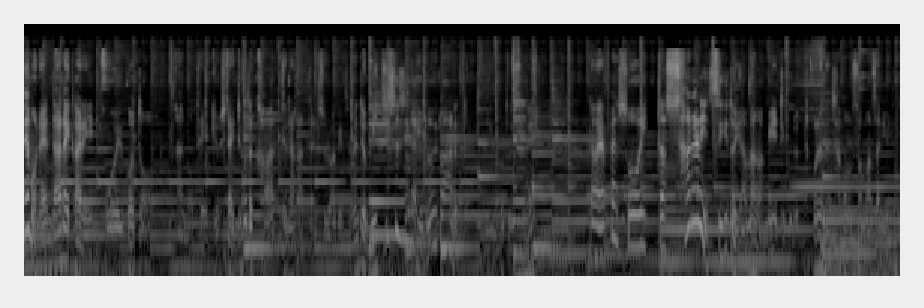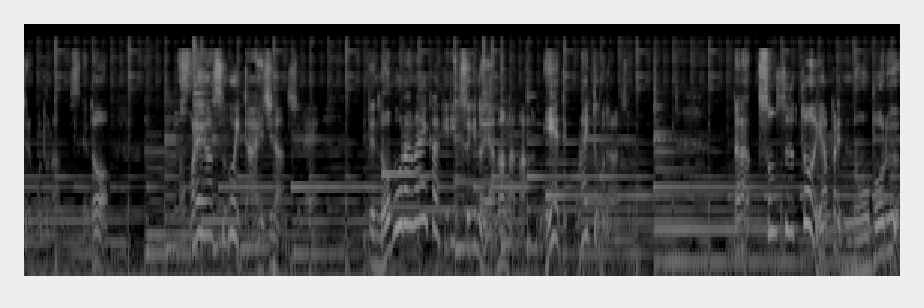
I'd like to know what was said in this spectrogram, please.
でもね、誰かにこういうことをあの提供したいってことは変わってなかったりするわけですよね。でも、道筋がいろいろあるということですね。だからやっぱりそういったさらに次の山が見えてくる。これね、坂本さんまさに言ってることなんですけど、これがすごい大事なんですよね。で、登らない限り次の山がま見えてこないってことなんですよ。だからそうすると、やっぱり登る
